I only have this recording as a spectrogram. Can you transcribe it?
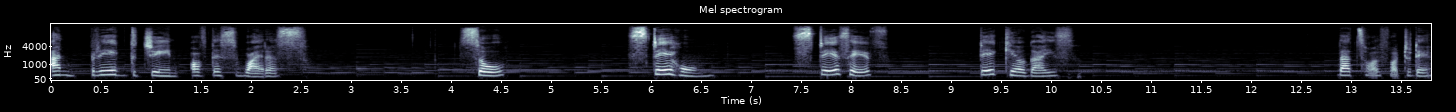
and break the chain of this virus. So, stay home, stay safe, take care, guys. That's all for today.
